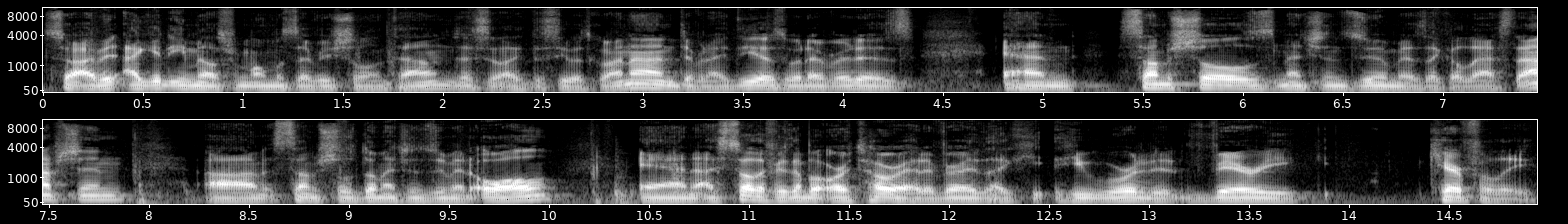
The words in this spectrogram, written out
So I, I, get emails from almost every shul in town, just like to see what's going on, different ideas, whatever it is. And some shuls mention Zoom as like a last option. Um, some shuls don't mention Zoom at all. And I saw that, for example, Or Torah had a very like he, he worded it very carefully.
